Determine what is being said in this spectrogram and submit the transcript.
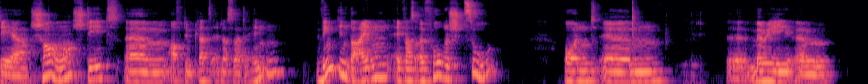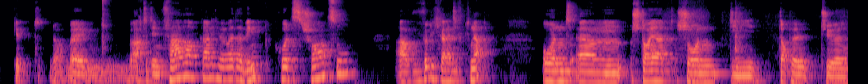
Der Sean steht ähm, auf dem Platz etwas weiter hinten, winkt den beiden etwas euphorisch zu und ähm, äh, Mary ähm, gibt äh, beachtet den Fahrer auch gar nicht mehr weiter, winkt kurz Sean zu, aber wirklich relativ knapp und ähm, steuert schon die Doppeltür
